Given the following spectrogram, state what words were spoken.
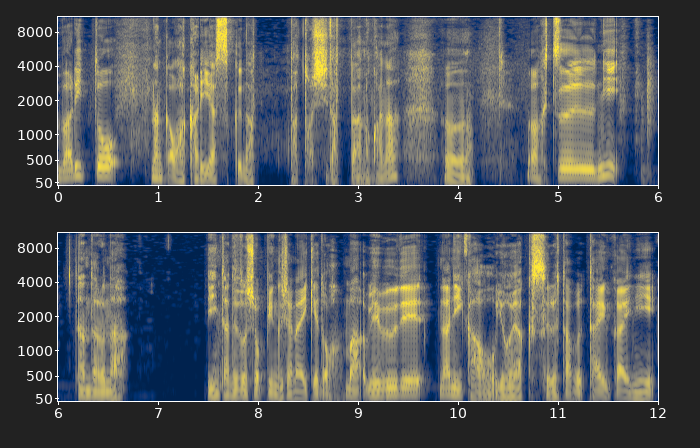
割となんかわかりやすくなった年だったのかな？うん。まあ普通に、なんだろうな、インターネットショッピングじゃないけど、まあウェブで何かを予約する、多分大会に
